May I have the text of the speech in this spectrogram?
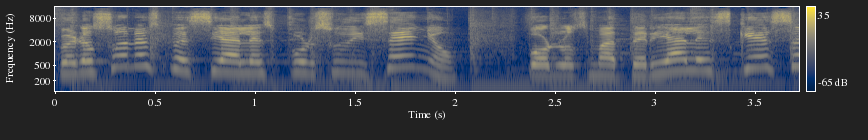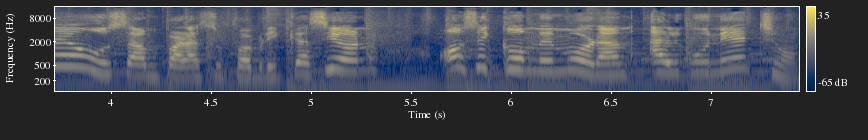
pero son especiales por su diseño, por los materiales que se usan para su fabricación o si conmemoran algún hecho.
